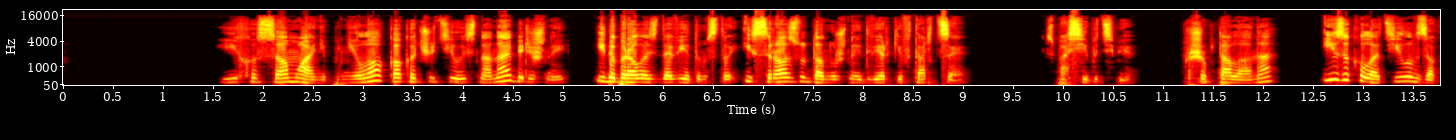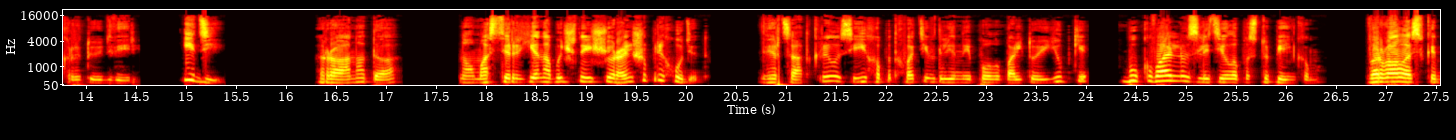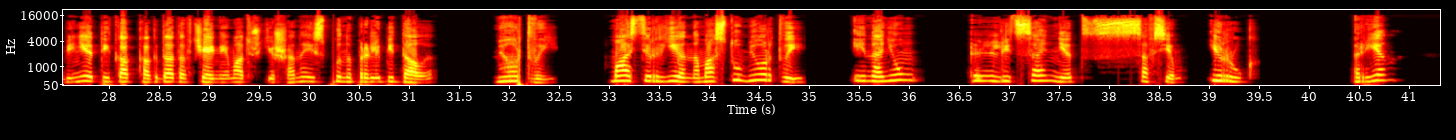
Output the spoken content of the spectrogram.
Иха сама не поняла, как очутилась на набережной и добралась до ведомства и сразу до нужной дверки в торце. «Спасибо тебе», – прошептала она и заколотила в закрытую дверь. «Иди». «Рано, да, но мастер Йен обычно еще раньше приходит». Дверца открылась, и Иха, подхватив длинные полы пальто и юбки, буквально взлетела по ступенькам. Ворвалась в кабинет и, как когда-то в чайной матушке Шане, испуганно пролепетала. «Мертвый! Мастер Йен на мосту мертвый! И на нем лица нет совсем, и рук!» Рен,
